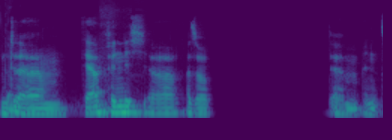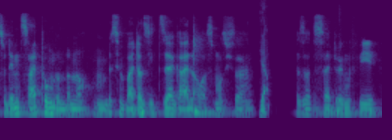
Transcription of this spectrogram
Und ähm, der finde ich, äh, also ähm, in, zu dem Zeitpunkt und dann noch ein bisschen weiter sieht sehr geil aus, muss ich sagen. Ja. Also es ist halt irgendwie,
